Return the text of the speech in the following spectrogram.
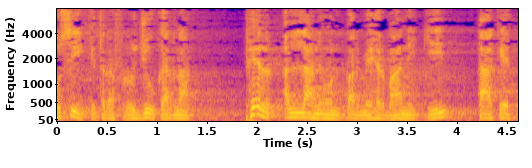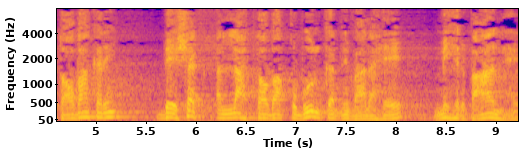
اسی کی طرف رجوع کرنا۔ پھر اللہ نے ان پر مہربانی کی۔ تاکہ توبہ کریں۔ بے شک اللہ توبہ قبول کرنے والا ہے مہربان ہے۔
